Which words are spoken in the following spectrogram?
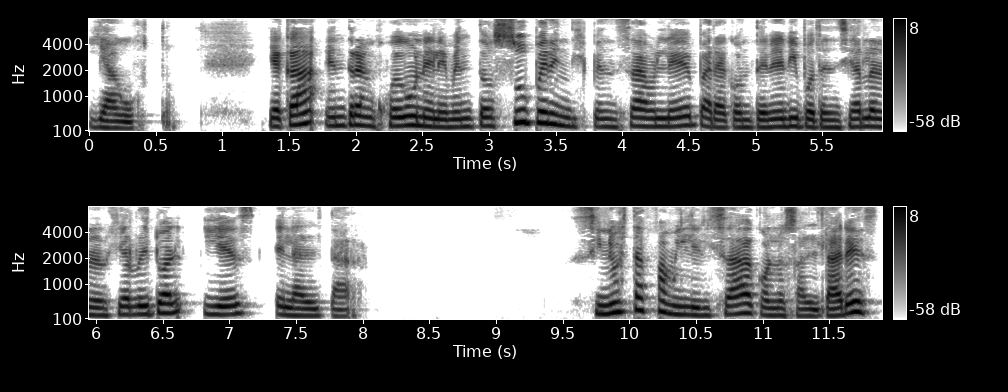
y a gusto. Y acá entra en juego un elemento súper indispensable para contener y potenciar la energía ritual y es el altar. Si no estás familiarizada con los altares,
